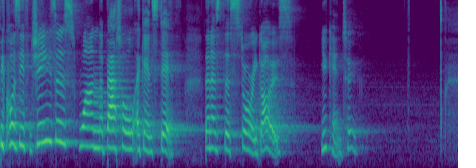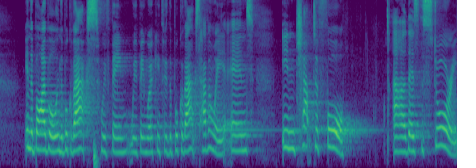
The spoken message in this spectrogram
Because if Jesus won the battle against death, then as the story goes, you can too. In the Bible, in the book of Acts, we've been, we've been working through the book of Acts, haven't we? And in chapter 4, uh, there's the story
